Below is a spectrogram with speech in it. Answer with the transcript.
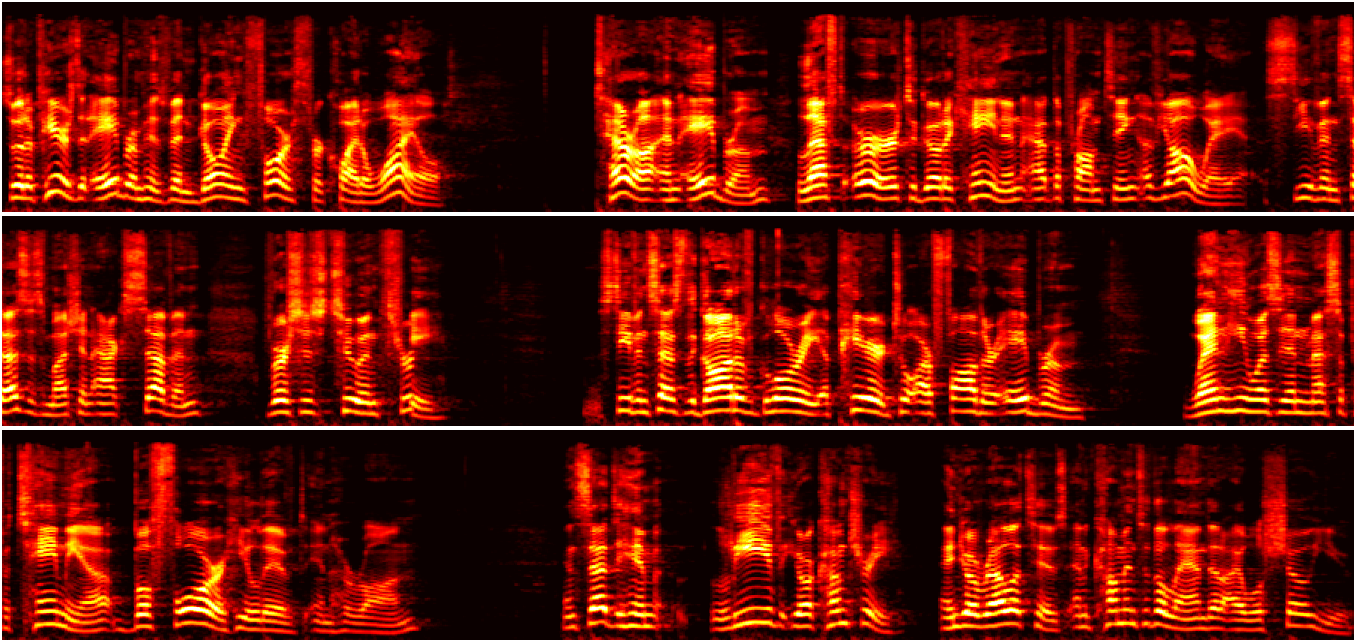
So it appears that Abram has been going forth for quite a while. Terah and Abram left Ur to go to Canaan at the prompting of Yahweh. Stephen says as much in Acts 7, verses 2 and 3. Stephen says, The God of glory appeared to our father Abram when he was in Mesopotamia before he lived in Haran and said to him, Leave your country and your relatives and come into the land that I will show you.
